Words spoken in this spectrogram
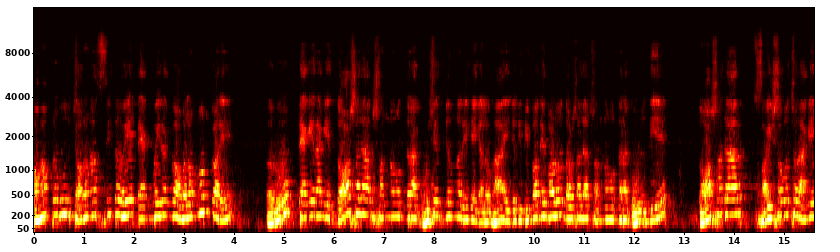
মহাপ্রভুর চরণাশ্রিত হয়ে ত্যাগ বৈরাগ্য অবলম্বন করে রূপ ত্যাগের আগে দশ হাজার স্বর্ণ মুদ্রা ঘুষের জন্য রেখে গেল ভাই। যদি বিপদে পড়ো, দশ হাজার স্বর্ণ মুদ্রা ঘুষ দিয়ে দশ হাজার ছয়শো বছর আগে,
